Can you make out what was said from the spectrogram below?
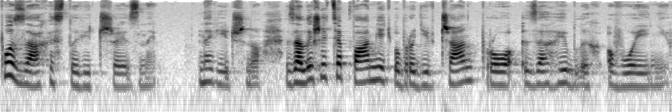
по захисту вітчизни. Навічно залишиться пам'ять у про загиблих воїнів.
